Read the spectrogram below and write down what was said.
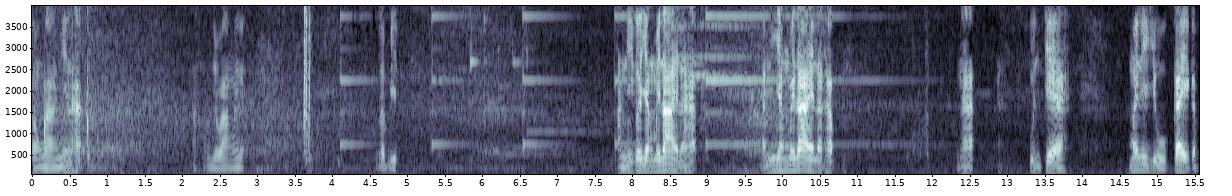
ลองวางนี้นะฮะอะผมจะวางไว้เนี่ยแล้วบิด อันนี้ก็ยังไม่ได้นะฮะอันนี้ยังไม่ได้นะครับนะฮะกุญแจไม่ได้อยู่ใกล้กับ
